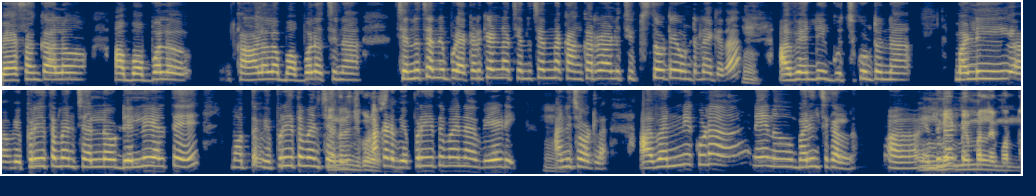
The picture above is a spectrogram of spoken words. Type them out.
వేసంకాలం ఆ బొబ్బలు కాళ్ళలో బొబ్బలు వచ్చిన చిన్న చిన్న ఇప్పుడు ఎక్కడికి వెళ్ళినా చిన్న చిన్న కంకర్రాళ్ళు చిప్స్ తోటే ఉంటున్నాయి కదా. అవన్నీ గుచ్చుకుంటున్నా మళ్ళీ విపరీతమైన చల్లు ఢిల్లీ వెళ్తే మొత్తం విపరీతమైన చలి. అక్కడ. విపరీతమైన వేడి. అన్ని చోట్ల. అవన్నీ కూడా నేను భరించగలను. ఎందుకంటే మిమ్మల్ని మొన్న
